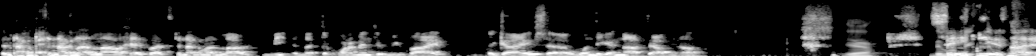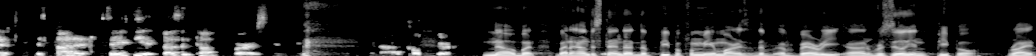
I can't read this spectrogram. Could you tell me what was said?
They're not gonna, they're not going to allow headbutts. They're not going to allow me, like the cornermen to revive the guys uh, when they get knocked out. You know, Yeah. There will be- safety is not a. It's not a safety. It doesn't come first in, in, in our culture. No, but but I understand that the people from Myanmar is the, a very uh, resilient people, right?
